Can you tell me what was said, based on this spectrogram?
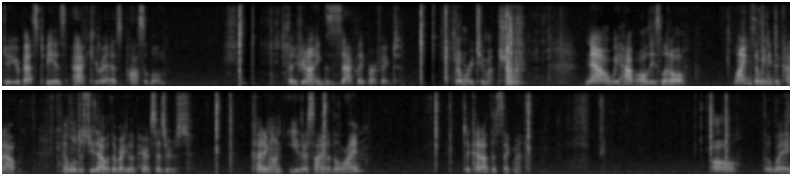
Do your best to be as accurate as possible, but if you're not exactly perfect, don't worry too much. Now we have all these little lines that we need to cut out, and we'll just do that with a regular pair of scissors, cutting on either side of the line to cut out this segment all the way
